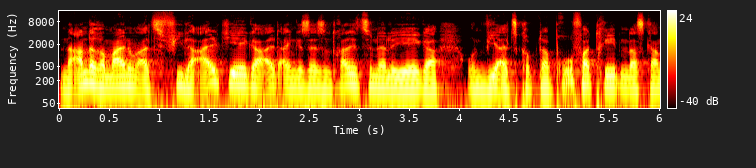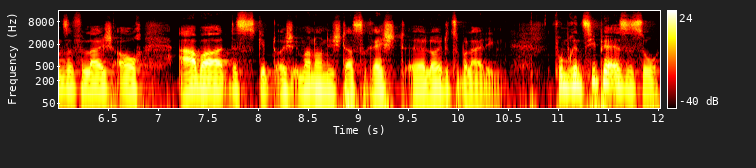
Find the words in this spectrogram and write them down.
eine andere Meinung als viele Altjäger, alteingesessene traditionelle Jäger und wir als Copter Pro vertreten das Ganze vielleicht auch. Aber das gibt euch immer noch nicht das Recht, äh, Leute zu beleidigen. Vom Prinzip her ist es so,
